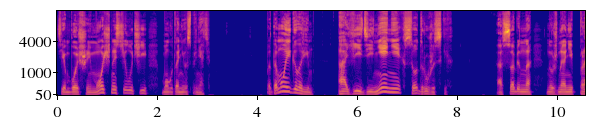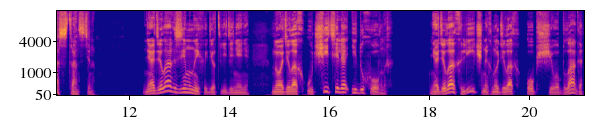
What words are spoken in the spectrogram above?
тем большей мощности лучи могут они воспринять. Потому и говорим о единениях содружеских. Особенно нужны они пространственно. Не о делах земных идет единение — но о делах учителя и духовных, не о делах личных, но о делах общего блага,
